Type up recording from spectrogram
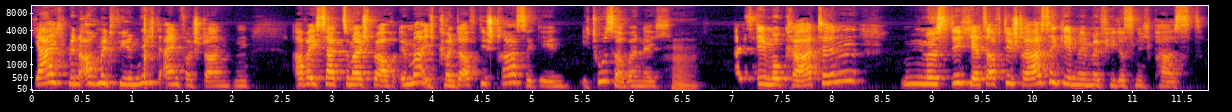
ja, ich bin auch mit vielem nicht einverstanden. Aber ich sage zum Beispiel auch immer, ich könnte auf die Straße gehen. Ich tue es aber nicht. Hm. Als Demokratin müsste ich jetzt auf die Straße gehen, wenn mir vieles nicht passt.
